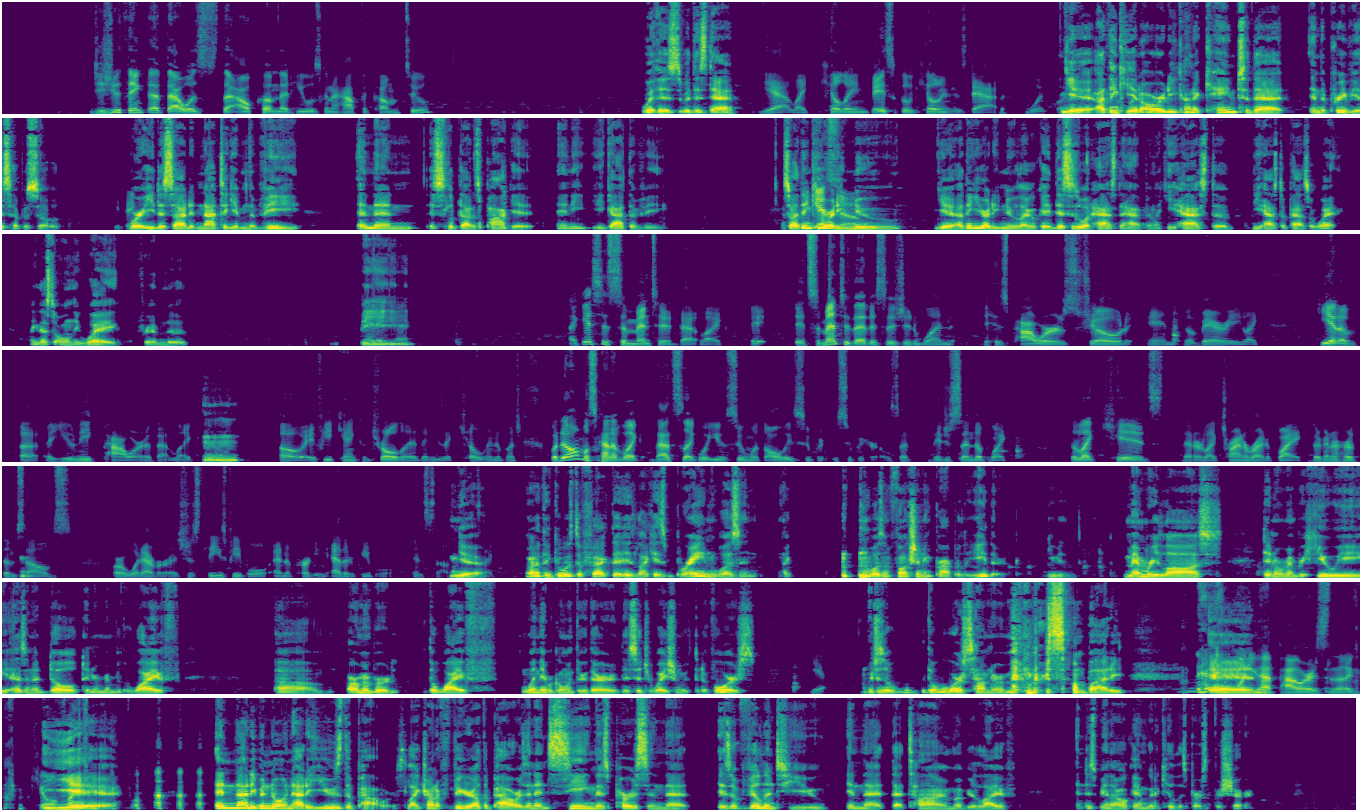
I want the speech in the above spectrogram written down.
Did you think that that was the outcome that he was gonna have to come to? with his with his dad Yeah, like killing, basically killing his dad. With like, yeah i think he had already kind of came to that in the previous episode where he decided not to give him the v and then it slipped out his pocket and he he got the v so i think he already so. knew yeah i think he already knew like okay this is what has to happen. Like he has to he has to pass away. Like that's the only way for him to be I guess it cemented that like it it cemented that decision when his powers showed in a very like he had a a, a unique power that like Mhm. oh if he can't control it then he's like killing a bunch. But it almost kind of like that's like what you assume with all these super superheroes that they just end up like they're like kids that are like trying to ride a bike they're gonna hurt themselves or whatever. It's just these people end up hurting other people and stuff. Yeah. like, i think it was the fact that his like his brain wasn't like wasn't functioning properly either. He was memory loss didn't remember hughie as an adult didn't remember the wife. Um i remember the wife when they were going through their their situation with the divorce. Yeah. which is a, the worst time to remember somebody when you And- have powers to like, kill a bunch of Yeah. and not even knowing how to use the powers like trying to figure out the powers and then seeing this person that is a villain to you in that that time of your life and just being like okay i'm gonna kill this person for sure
